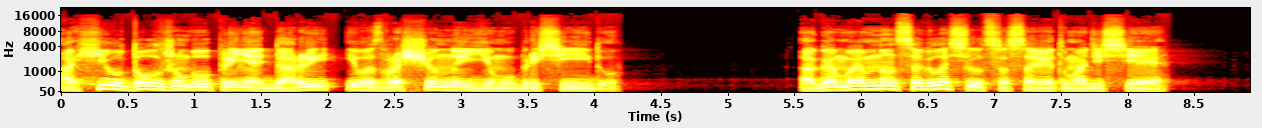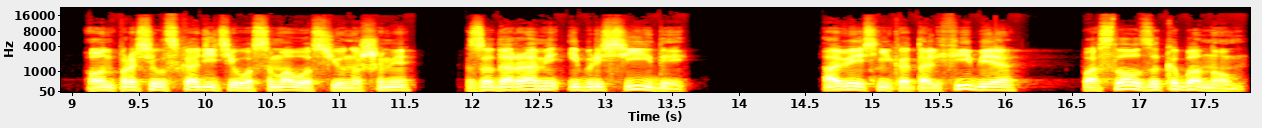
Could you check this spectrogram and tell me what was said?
Ахилл должен был принять дары и возвращенные ему Брисеиду. Агамемнон согласился с советом Одиссея. Он просил сходить его самого с юношами за дарами и Брисеидой, а вестник от Альфибия послал за кабаном,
